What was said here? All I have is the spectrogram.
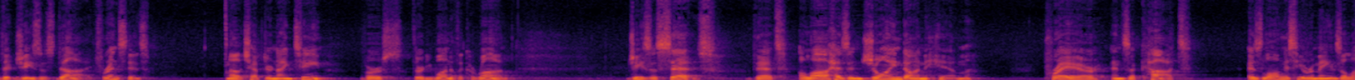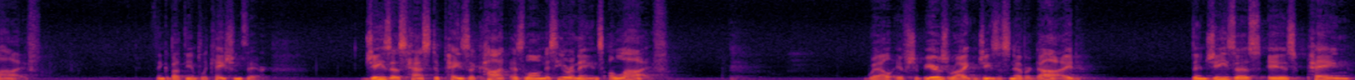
that Jesus died. For instance, uh, chapter 19, verse 31 of the Quran, Jesus says, that Allah has enjoined on him prayer and zakat as long as he remains alive. Think about the implications there. Jesus has to pay zakat as long as he remains alive. Well, if Shabir's right and Jesus never died, then Jesus is paying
